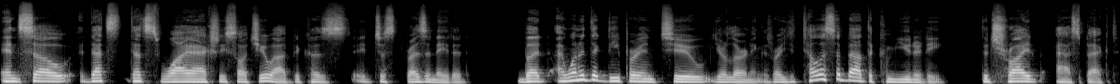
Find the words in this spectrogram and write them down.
and so that's that's why I actually sought you out because it just resonated. But I want to dig deeper into your learnings. Right? You tell us about the community, the tribe aspect,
